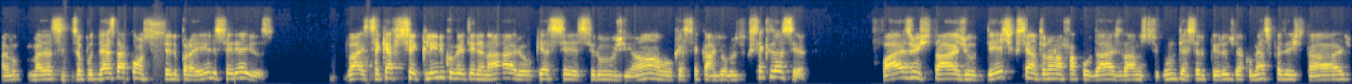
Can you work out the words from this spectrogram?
mas, mas assim, se eu pudesse dar conselho para ele, seria isso. Vai, você quer ser clínico veterinário, ou quer ser cirurgião, ou quer ser cardiologista, o que você quiser ser. Faz um estágio desde que você entrou na faculdade, lá no segundo, terceiro período, já começa a fazer estágio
